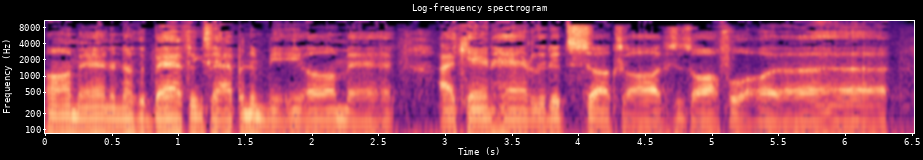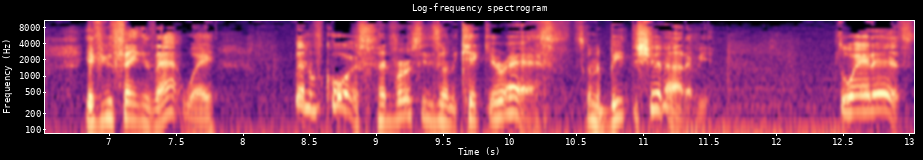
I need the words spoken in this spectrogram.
"Oh man, another bad thing's happened to me. Oh man, I can't handle it. It sucks. Oh, this is awful." Uh, if you think that way, then of course adversity is going to kick your ass. It's going to beat the shit out of you. It's the way it is.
